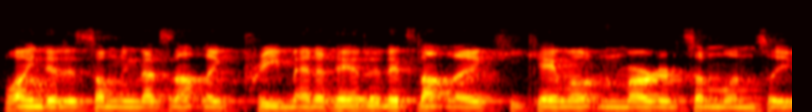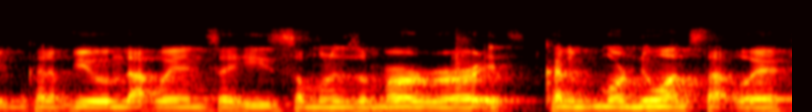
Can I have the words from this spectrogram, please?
find it as something that's not like premeditated. It's not like he came out and murdered someone, so you can kind of view him that way and say he's someone who's a murderer. It's kind of more nuanced that way.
